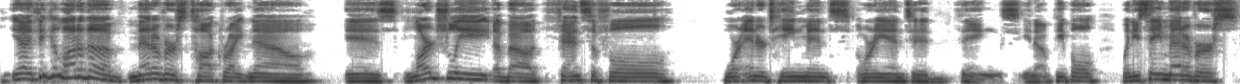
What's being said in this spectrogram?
Yeah, I think a lot of the metaverse talk right now is largely about fanciful, more entertainment oriented things. You know, people, when you say metaverse,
